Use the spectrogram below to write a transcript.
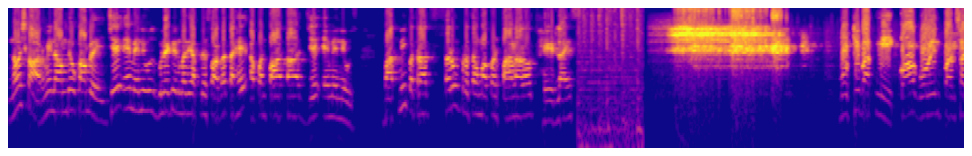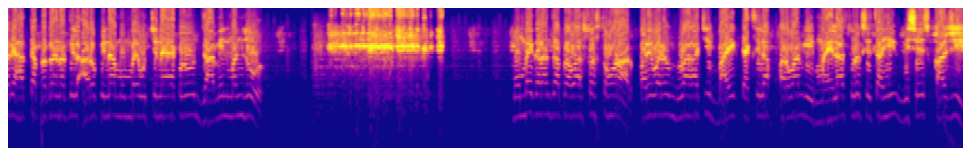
नमस्कार मी नामदेव कांबळे. जे M A news बुलेटिनमध्ये आपले स्वागत आहे. आपण पाहत आहात जे एम ए न्यूज बातमीपत्रात सर्वप्रथम आपण पाहणार आहोत हेडलाईन्स मोठी बातमी कॉ. गोविंद पानसारे हत्या प्रकरणातील आरोपींना मुंबई उच्च न्यायालयाकडून जामीन मंजूर. मुंबईकरांचा प्रवास स्वस्त होणार. परिवहन विभागाची बाईक टॅक्सीला परवानगी महिला सुरक्षेचाही विशेष काळजी.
